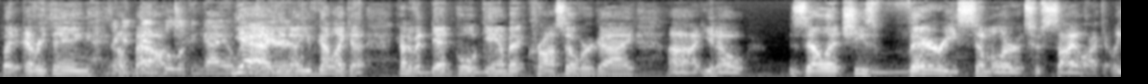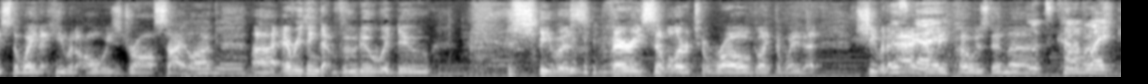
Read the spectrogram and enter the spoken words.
but everything like about Deadpool looking guy over yeah, here. you know, you've got like a kind of a Deadpool Gambit crossover guy. Uh, you know, Zealot. She's very similar to Psylocke, at least the way that he would always draw Psylocke. Mhm. Uh, everything that Voodoo would do, she was very similar to Rogue, like the way that she would This act and be guy posed in the looks kind of like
